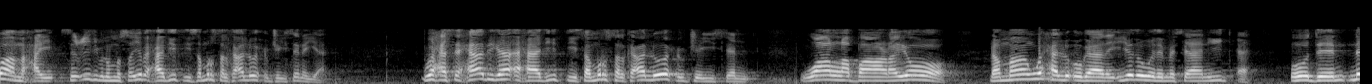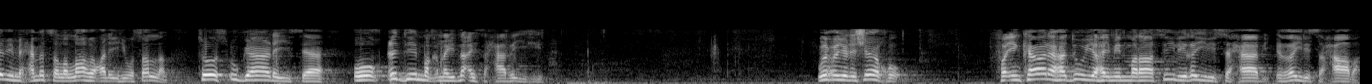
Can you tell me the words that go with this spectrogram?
waa maxay? Saciid ibnu musayab axaadiistiisa mursalka ah loo xujaysanayaa waxa saxaabigaa axaadiistiisa mursalka ah loo xujaysan. Waa la baadhayoo dhammaan waxaa la ogaaday iyadoo wada masaaniid ah oo dee nebi maxamed sala allahu calayhi wasalam toos u gaadhaysa oo ciddii maqnaydna ay saxaabo yihiin. Wuxuu yidhi sheekhu fain kaana hadduu yahay min maraasiili ayri saxaabi hayri saxaaba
